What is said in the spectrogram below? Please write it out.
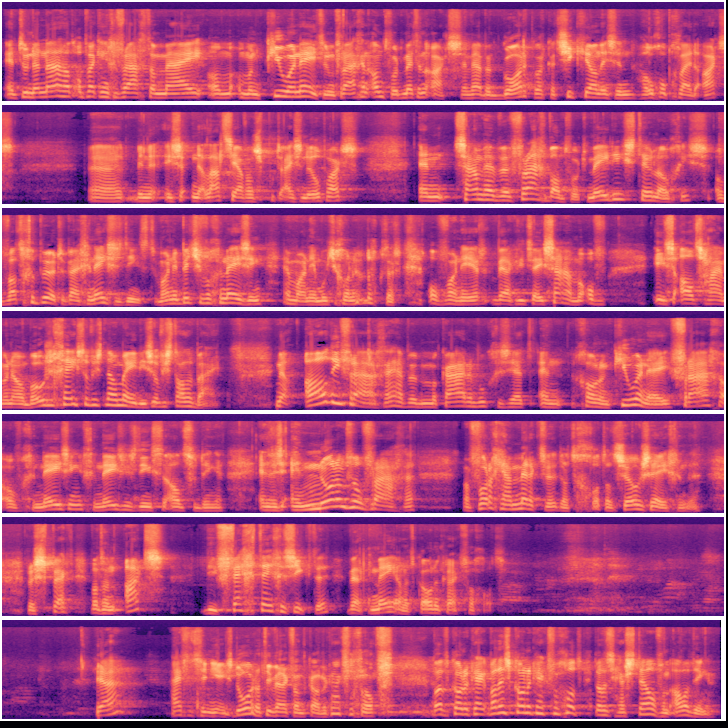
En toen daarna had opwekking gevraagd aan mij om, om een Q&A te doen, vraag en antwoord met een arts. En we hebben Gork Katsikian is een hoogopgeleide arts. Uh, binnen, is in het laatste jaar van spoedeisende hulparts. En samen hebben we vragen beantwoord, medisch, theologisch, over wat gebeurt er bij genezingsdienst. Wanneer bid je voor genezing en wanneer moet je gewoon naar de dokter? Of wanneer werken die twee samen? Of is Alzheimer nou een boze geest of is het nou medisch of is het allebei? Nou, al die vragen hebben we elkaar in een boek gezet en gewoon een Q&A, vragen over genezing, genezingsdiensten en al dat soort dingen. En er is enorm veel vragen, maar vorig jaar merkten we dat God dat zo zegende. Respect, want een arts die vecht tegen ziekte, werkt mee aan het koninkrijk van God. Ja? Hij heeft het niet eens door dat hij werkt aan het koninkrijk van God. Wat, koninkrijk, wat is koninkrijk van God? Dat is herstel van alle dingen.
